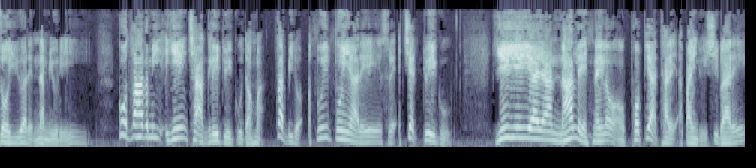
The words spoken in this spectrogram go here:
ဇော်ယူရတဲ့နတ်မျိုးတွေကိုသားသမီးအရင်ချကလေးတွေကိုတောင်မှသတ်ပြီးတော့အသွေးသွင်းရတယ်ဆိုတဲ့အချက်တွေးကိုရေရေရာရာနားလည်နိုင်လောက်အောင်ဖော်ပြထားတဲ့အပိုင်းတွေရှိပါတယ်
